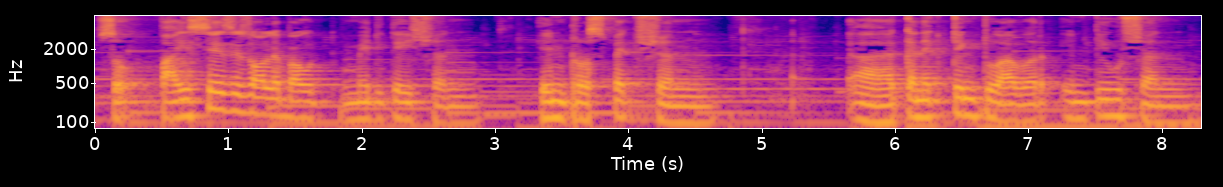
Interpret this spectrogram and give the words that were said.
So, Pisces is all about meditation, introspection, uh, connecting to our intuition,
